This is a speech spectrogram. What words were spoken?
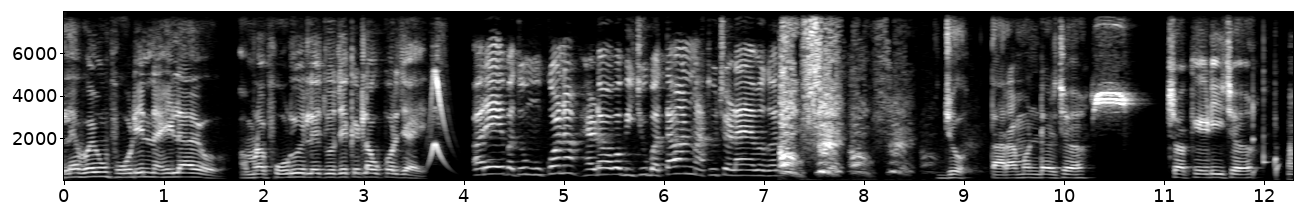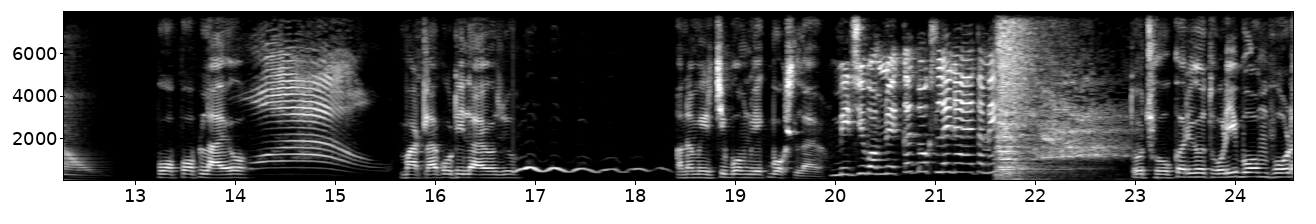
અલે ભાઈ હું ફોડીને નહીં લાવ્યો. હમણાં ફોડું એટલે જોજે કેટલા ઉપર જાય. અરે એ બધું મૂકો ને. હેડો હવે બીજું બતાવો ને માથું ચડાયા વગર. જો તારામંડળ છે ચકેડી છે પોપ લાયો. માટલા કોઠી લાયો છું. અને મિર્ચી બોમ્બનું એક બોક્સ લાયો. મિર્ચી બોમ્બનું એક જ બોક્સ લઈને આવ્યા તમે? તો છોકરીઓ થોડી બોમ્બ ફોડ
